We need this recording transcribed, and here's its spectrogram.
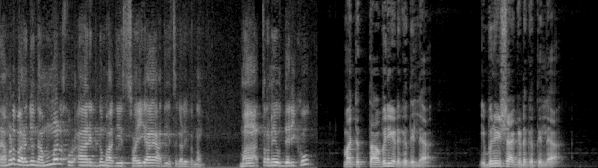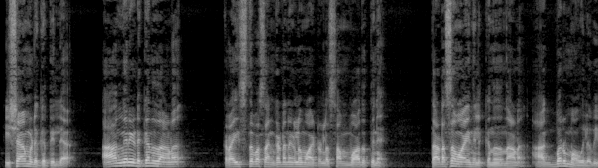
നമ്മൾ പറഞ്ഞു നമ്മൾ ഖുർആാനിൽ നിന്നും ഹദീസ് സ്വയായ ഹദീസുകളിൽ നിന്നും മാത്രമേ ഉദ്ധരിക്കൂ. മറ്റ് തവരി എടുക്കത്തില്ല ഇബിനിഷാക്ക് എടുക്കത്തില്ല ഹിഷാം എടുക്കത്തില്ല. അങ്ങനെ എടുക്കുന്നതാണ് ക്രൈസ്തവ സംഘടനകളുമായിട്ടുള്ള സംവാദത്തിന് തടസ്സമായി നിൽക്കുന്നതെന്നാണ് അക്ബർ മൗലവി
